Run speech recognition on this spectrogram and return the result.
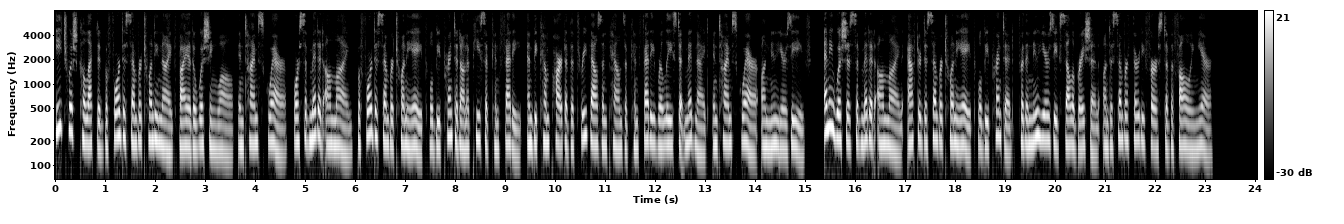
Each wish collected before December 29 via the Wishing Wall in Times Square or submitted online before December 28 will be printed on a piece of confetti and become part of the 3,000 pounds of confetti released at midnight in Times Square on New Year's Eve. Any wishes submitted online after December 28 will be printed for the New Year's Eve celebration on December 31 of the following year.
